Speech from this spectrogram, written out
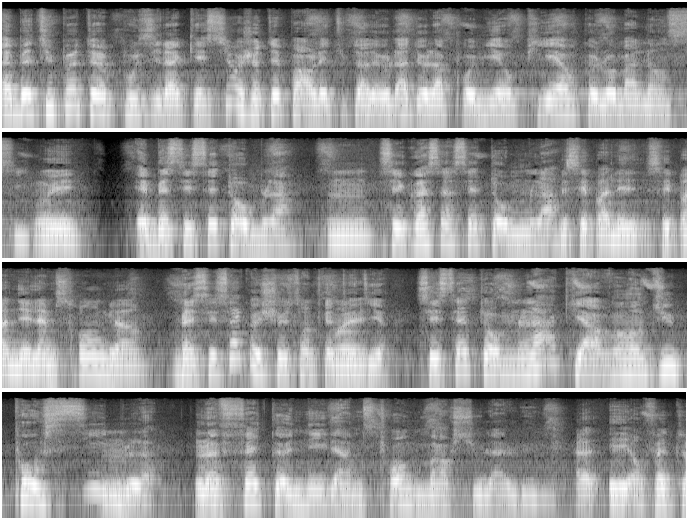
Eh ben, tu peux te poser la question. Je t'ai parlé tout à l'heure là de la première pierre que l'homme a lancée. Oui. Eh ben, c'est cet homme-là. Hmm. C'est grâce à cet homme-là. Mais c'est pas, c'est pas Neil Armstrong, là. Mais c'est ça que je suis en train de Ouais. te dire. C'est cet homme-là qui a rendu possible Hmm. le fait que Neil Armstrong marche sur la Lune. Et en fait,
